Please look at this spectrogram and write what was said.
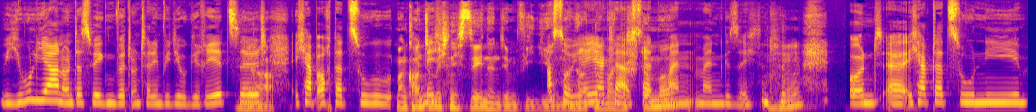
wie Julian und deswegen wird unter dem Video gerätselt. Ja. Ich habe auch dazu. Man konnte mich nicht sehen in dem Video. Ach so, Man ja, ja, klar, Mhm. mein, mein Gesicht. Und äh, ich habe dazu nie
